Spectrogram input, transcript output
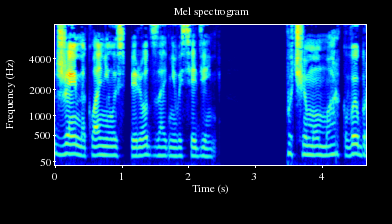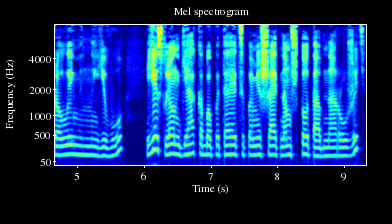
Джейн наклонилась вперед с заднего сиденья. Почему Марк выбрал именно его, если он якобы пытается помешать нам что-то обнаружить?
